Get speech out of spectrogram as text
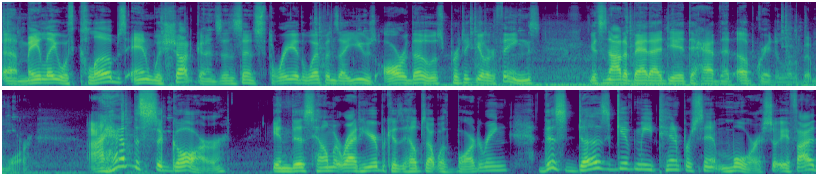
uh, melee with clubs and with shotguns. And since three of the weapons I use are those particular things, it's not a bad idea to have that upgrade a little bit more. I have the cigar in this helmet right here because it helps out with bartering. This does give me 10% more. So if I,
